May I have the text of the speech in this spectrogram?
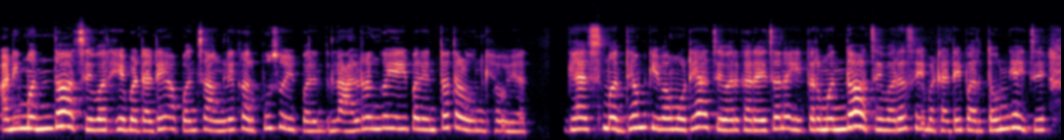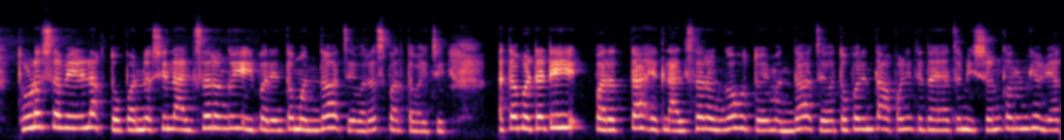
आणि मंद आचेवर हे बटाटे आपण चांगले खरपूस होईपर्यंत लाल रंग येईपर्यंत तळून घेऊयात. गॅस मध्यम किंवा मोठ्या आचेवर करायचा नाही तर मंद आचेवरच हे बटाटे परतवून घ्यायचे. थोडासा वेळ लागतो पण असे लालसर रंग येईपर्यंत मंद आचेवरच परतवायचे. आता बटाटे परतत आहेत लालसा रंग होतोय मंद आचेवर तोपर्यंत आपण इथे दह्याचं मिश्रण करून घेऊयात.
